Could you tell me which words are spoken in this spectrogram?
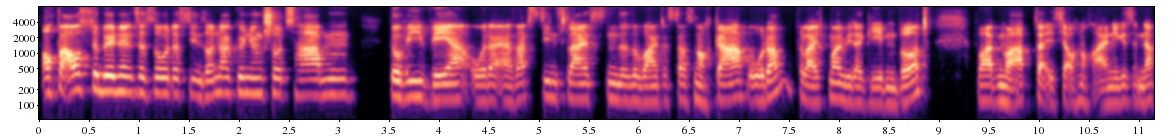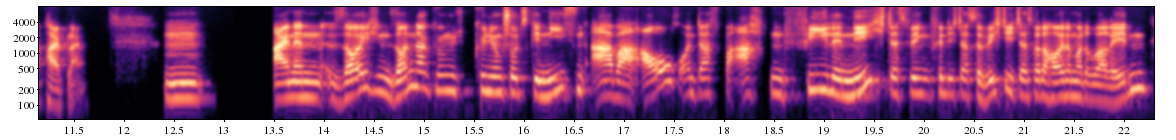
Auch bei Auszubildenden ist es so, dass sie einen Sonderkündigungsschutz haben sowie Wehr- oder Ersatzdienstleistende, soweit es das noch gab oder vielleicht mal wieder geben wird. Warten wir ab, da ist ja auch noch einiges in der Pipeline. Hm, einen solchen Sonderkündigungsschutz genießen aber auch, und das beachten viele nicht, deswegen finde ich das so wichtig, dass wir da heute mal drüber reden,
